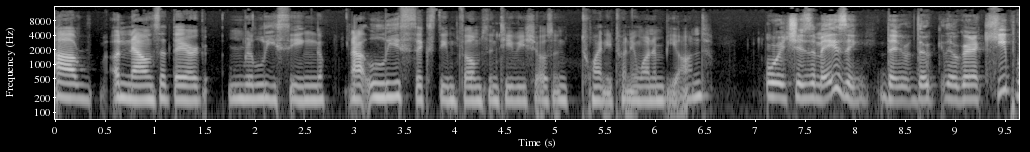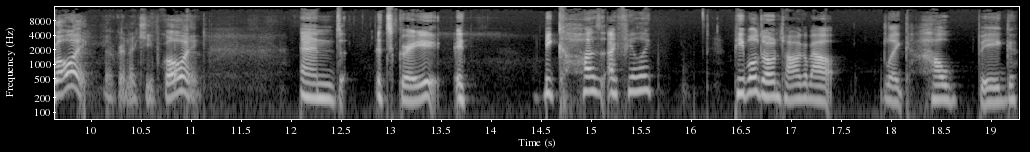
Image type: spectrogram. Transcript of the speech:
Uh, announced that they are releasing at least 16 films and TV shows in 2021 and beyond. Which is amazing. They, they're, they're going to keep going. They're going to keep going. and it's great. It because I feel like people don't talk about like how big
